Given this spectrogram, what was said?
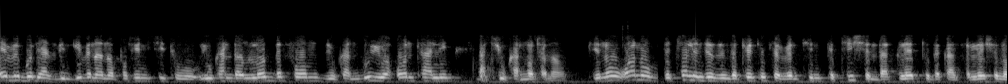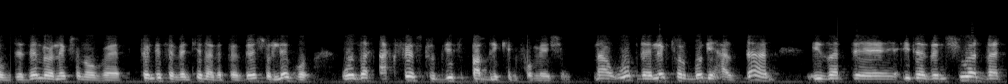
everybody has been given an opportunity to, you can download the forms, you can do your own tallying, but you cannot announce. You know, one of the challenges in the 2017 petition that led to the cancellation of the general election of uh, 2017 at the presidential level was access to this public information. Now, what the electoral body has done is that uh, it has ensured that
